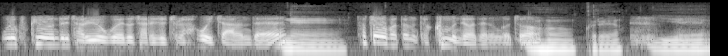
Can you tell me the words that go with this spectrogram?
우리 국회의원들이 자료 요구에도 자료 제출을 하고 있지 않은데 네. 사적으로 봤다면 더 큰 문제가 되는 거죠. 어허, 그래요. 예.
